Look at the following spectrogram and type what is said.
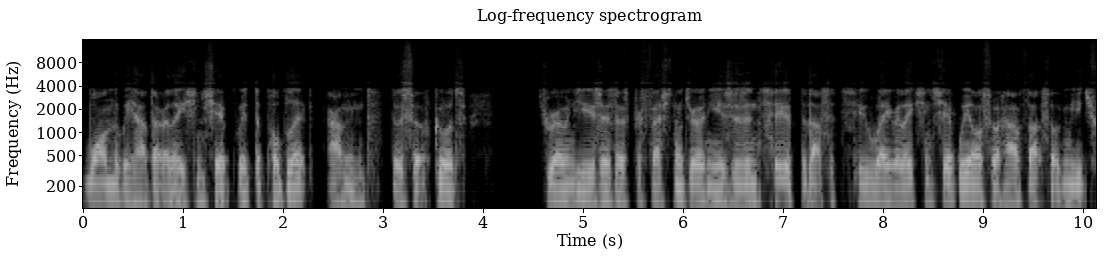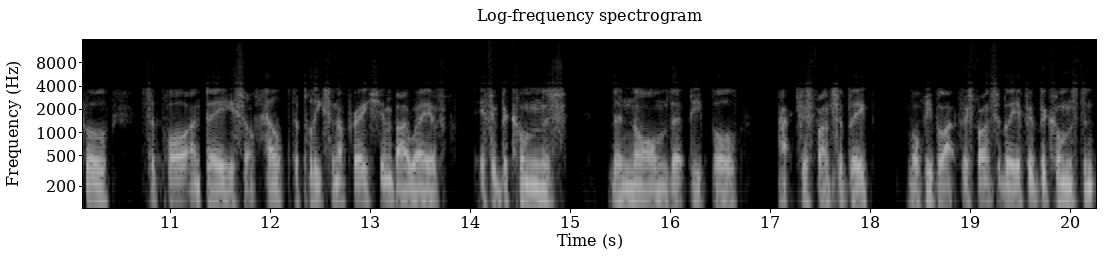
one that we have that relationship with the public and those sort of good drone users, those professional drone users, and two that that's a two-way relationship. We also have that sort of mutual support, and they sort of help the policing operation by way of if it becomes the norm that people act responsibly, more people act responsibly. If it becomes, the,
